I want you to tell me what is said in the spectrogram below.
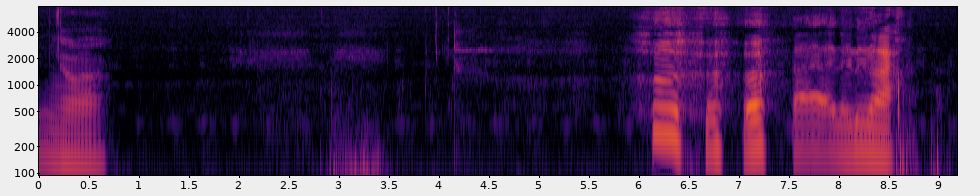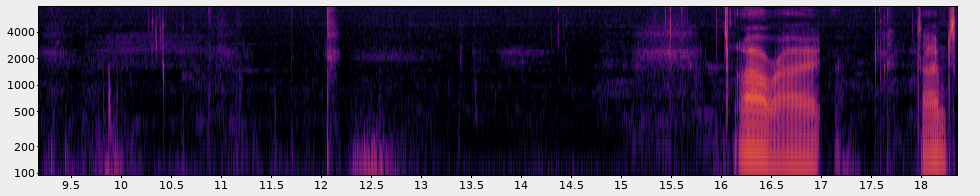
Uh, All right. Time to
